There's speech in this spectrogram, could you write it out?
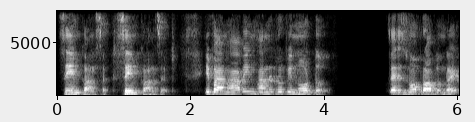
Same concept, same concept. If I am having 100 rupee note, there is no problem, right?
